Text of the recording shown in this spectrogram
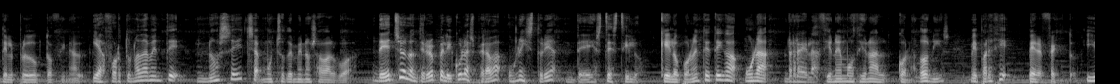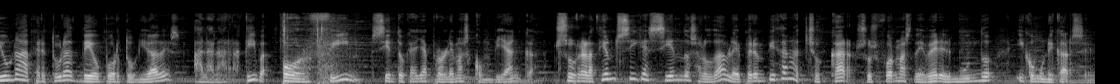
del producto final, y afortunadamente no se echa mucho de menos a Balboa. De hecho, en la anterior película esperaba una historia de este estilo. Que el oponente tenga una relación emocional con Adonis me parece perfecto, y una apertura de oportunidades a la narrativa. Por fin siento que haya problemas con Bianca. Su relación sigue siendo saludable, pero empiezan a chocar sus formas de ver el mundo y comunicarse.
